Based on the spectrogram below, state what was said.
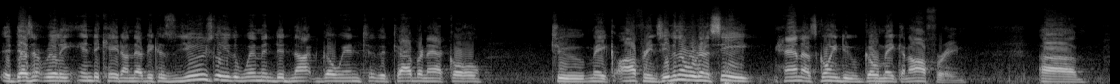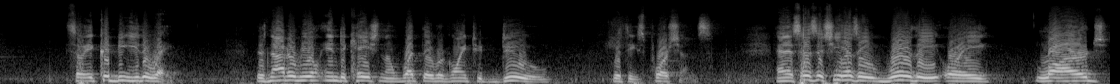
it doesn't really indicate on that because usually the women did not go into the tabernacle to make offerings, even though we're going to see Hannah's going to go make an offering. Uh, so it could be either way. There's not a real indication on what they were going to do with these portions. And it says that she has a worthy or a large,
